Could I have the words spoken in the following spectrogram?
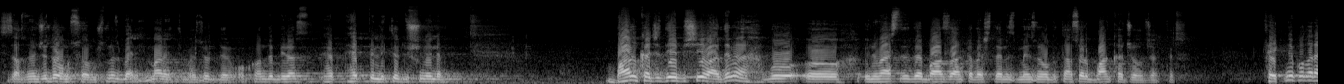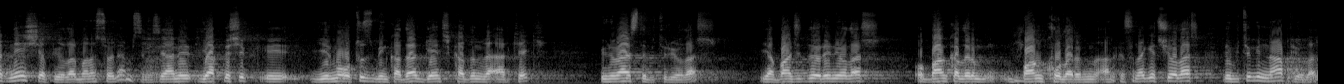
Siz az önce de onu sormuştunuz, ben ihmal ettim, özür dilerim. O konuda biraz hep, hep birlikte düşünelim. Bankacı diye bir şey var değil mi? Bu e, üniversitede de bazı arkadaşlarınız mezun olduktan sonra bankacı olacaktır. Teknik olarak ne iş yapıyorlar bana söyler misiniz? Yani yaklaşık e, 20-30 bin kadar genç kadın ve erkek üniversite bitiriyorlar. Yabancı da öğreniyorlar. O bankaların, bankoların arkasına geçiyorlar ve bütün gün ne yapıyorlar?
